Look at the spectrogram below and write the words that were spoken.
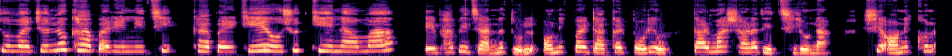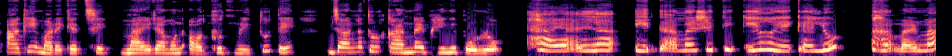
তোমার জন্য খাবার এনেছি। খাবার খেয়ে ওষুধ খেয়ে নাও মা। এভাবে জান্নাতুল অনেকবার ডাকার পরেও তার মা সাড়া দিচ্ছিল না। সে অনেকক্ষণ আগেই মারা গেছে। মায়ের এমন অদ্ভুত মৃত্যুতে জান্নাতুল কান্নায় ভেঙে পড়ল। হায় আল্লাহ, এটা আমার সাথে কি হয়ে গেল? আমার মা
